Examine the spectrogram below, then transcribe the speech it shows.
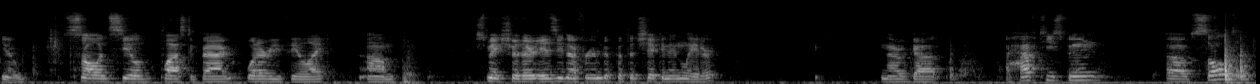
you know, solid sealed plastic bag, whatever you feel like. Um, just make sure there is enough room to put the chicken in later. Now we've got a half teaspoon of salt.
